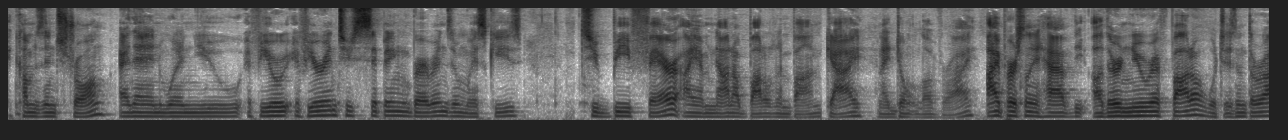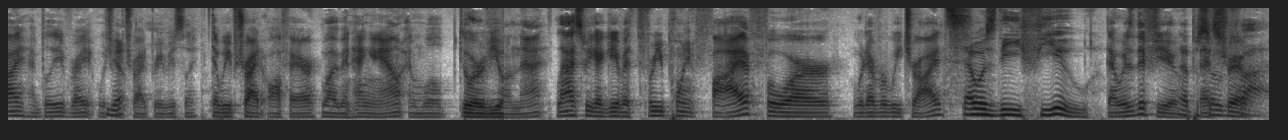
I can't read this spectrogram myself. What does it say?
It comes in strong, and then when you if you're if you're into sipping bourbons and whiskeys, to be fair, I am not a bottled and bond guy, and I don't love rye. I personally have the other New Riff bottle, which isn't the rye, I believe, right? Which Yep. we tried previously, that we've tried off air while I've been hanging out, and we'll do a review on that. Last week, I gave a 3.5 for whatever we tried. That was the few, That was the few. episode That's true. five.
